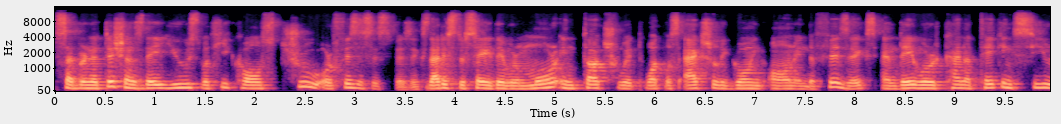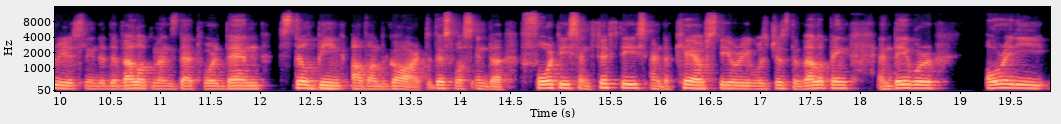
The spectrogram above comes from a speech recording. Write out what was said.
cyberneticians, they used what he calls true or physicist physics. That is to say, they were more in touch with what was actually going on in the physics, and they were kind of taking seriously in the developments that were then still being avant-garde. This was in the 40s and 50s, and the chaos theory was just developing, and they were already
